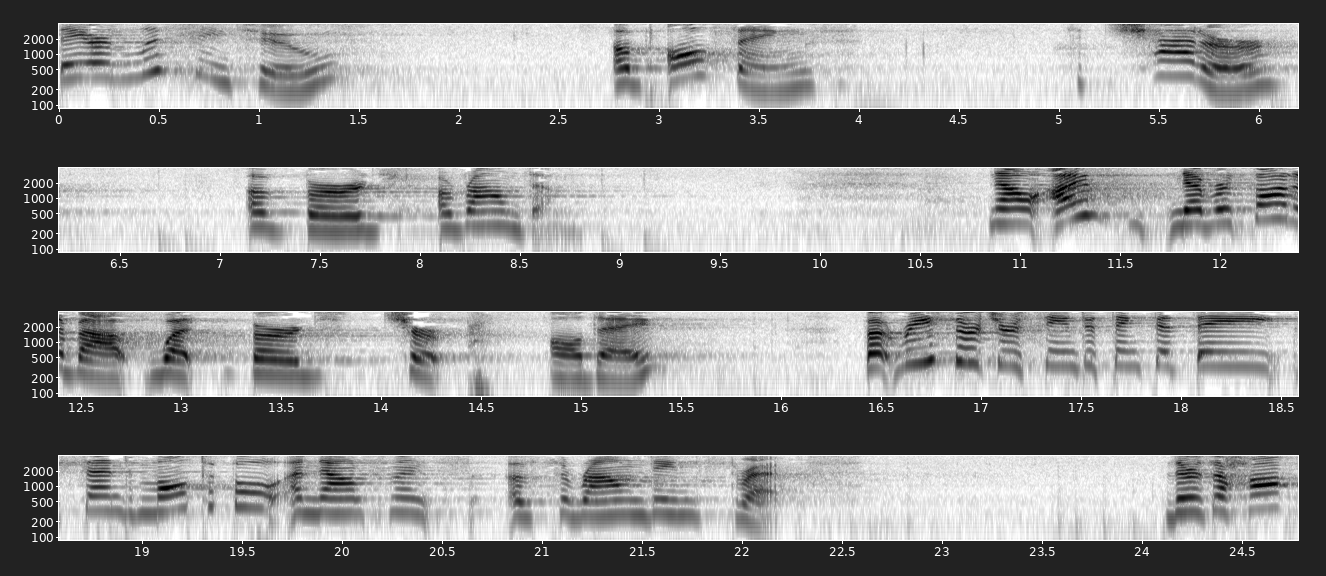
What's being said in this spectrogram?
they are listening to, of all things, the chatter of birds around them. Now, I've never thought about what birds chirp all day, but researchers seem to think that they send multiple announcements of surrounding threats. There's a hawk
